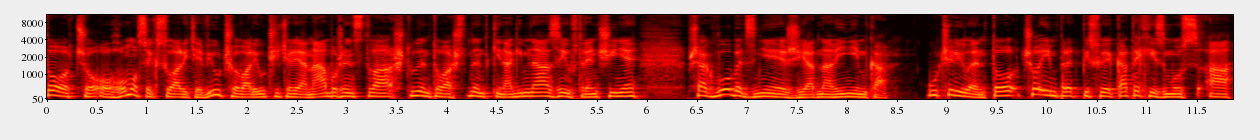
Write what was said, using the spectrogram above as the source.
To, čo o homosexualite vyučovali učitelia náboženstva, študentov a študentky na gymnáziu v Trenčíne, však vôbec nie je žiadna výnimka. Učili len to, čo im predpisuje katechizmus a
